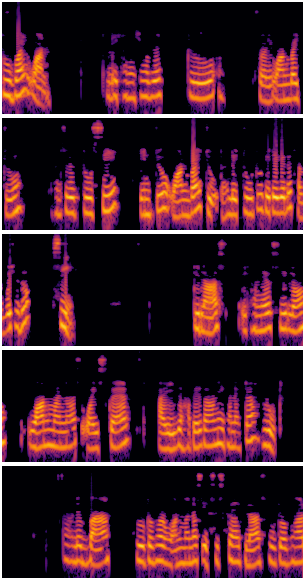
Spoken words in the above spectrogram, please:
টু বাই ওয়ান তাহলে এখানে এসে হবে two sorry one by two এখানে ছিল two C into one by two তাহলে টু টু কেটে গেলে থাকবে শুধু সি প্লাস এখানে ছিল ওয়ান মাইনাস ওয়াই স্কোয়ার আর এই যে হাফের কারণে এখানে একটা রুট তাহলে বা root over 1 minus x square plus root over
